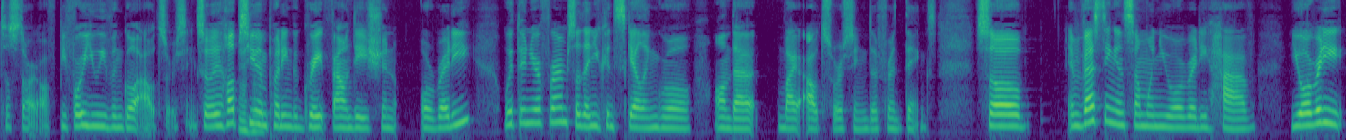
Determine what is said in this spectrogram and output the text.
to start off before you even go outsourcing. So it helps you Mhm. in putting a great foundation already within your firm so then you can scale and grow on that by outsourcing different things. So investing in someone you already have, you already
